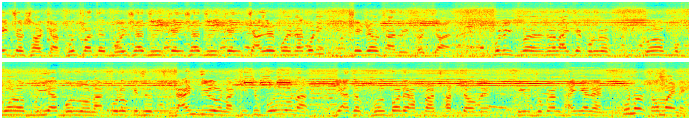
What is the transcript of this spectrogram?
এই তো সরকার। ফুটপাতে পয়সা দুই কেজি দুই কেজি চালের পয়সা করি সেটাও তাদের সহ্য হয় না। পুলিশ প্রশাসন আইসে কোনো কোনো কোনো ইয়া বলল না কোনো কিছু টাইম দিল না কিছু বলল না যে এত এতক্ষণ পরে আপনার ছাড়তে হবে কিন্তু দোকান ভাঙিয়ে নেন কোনো সময় নেই।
